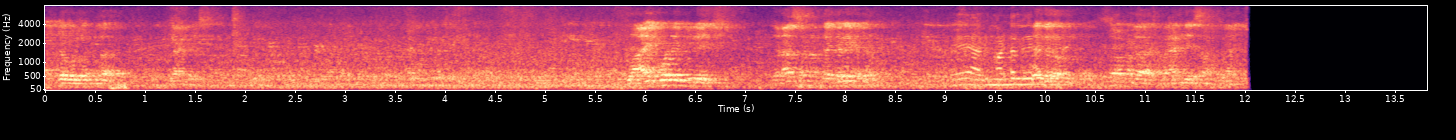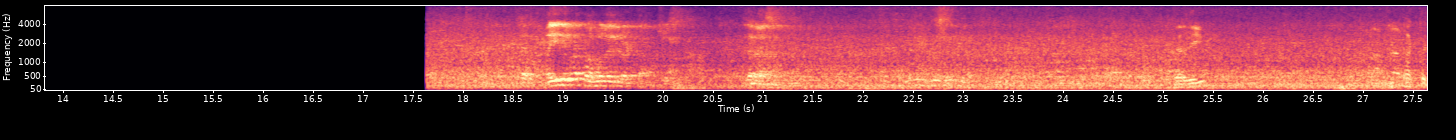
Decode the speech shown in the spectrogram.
అక్టోబర్ లోపల ప్లాన్ చేస్తాం రాయపూడి విలేజ్ జనాసనం దగ్గరే కదా? అది మండలి. సో అక్కడ ప్లాన్ చేసాం బ్రాంచ్ కూడా పెడతాం చూసి తక్కువ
